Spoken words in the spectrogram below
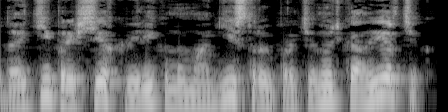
Подойти при всех к великому магистру и протянуть конвертик?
